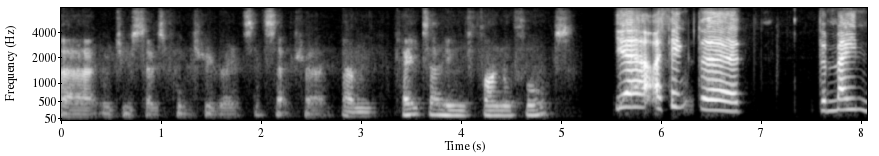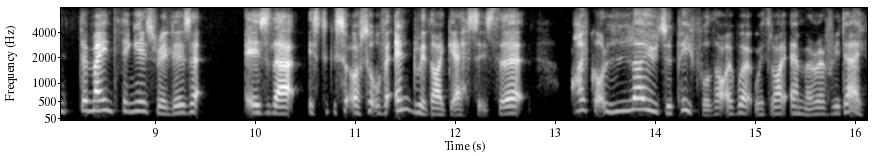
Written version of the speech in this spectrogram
uh, reduce those fall through rates, etc. Um, Kate, any final thoughts? Yeah, I think the the main the main thing is really is that is that is to sort of, sort of end with, I guess, is that I've got loads of people that I work with like Emma every day.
